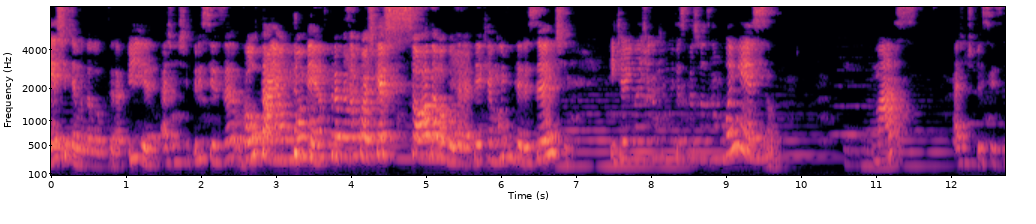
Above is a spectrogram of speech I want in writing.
este tema da logoterapia, a gente precisa voltar em algum momento para fazer um podcast só da logoterapia, que é muito interessante e que eu imagino que muitas pessoas não conheçam. Mas a gente precisa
